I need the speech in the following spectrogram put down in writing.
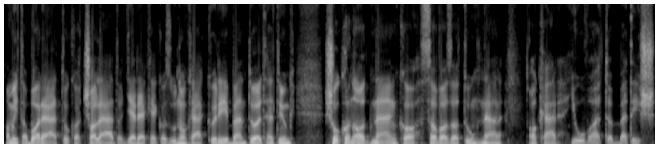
amit a barátok, a család, a gyerekek, az unokák körében tölthetünk, sokan adnánk a szavazatunknál, akár jóval többet is.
